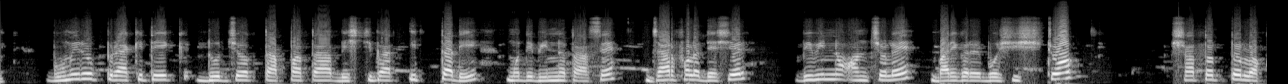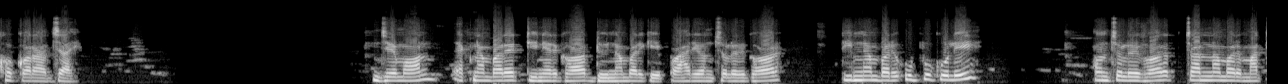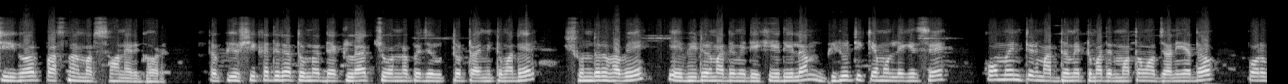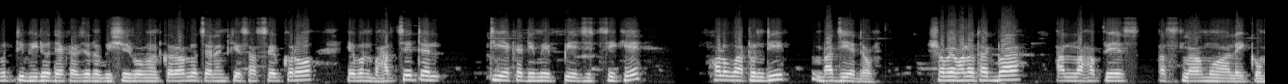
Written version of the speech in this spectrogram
ভূমিরূপ, প্রাকৃতিক দুর্যোগ, তাপমাত্রা, বৃষ্টিপাত ইত্যাদি মধ্যে ভিন্নতা আছে, যার ফলে দেশের বিভিন্ন অঞ্চলে বাড়িঘরের বৈশিষ্ট্য সাতত্য লক্ষ্য করা যায়। যেমন, এক নম্বরে টিনের ঘর, দুই নম্বরে কি পাহাড়ি অঞ্চলের ঘর, তিন নম্বরে উপকূলী অঞ্চলের ঘর, চার নম্বরে মাটির ঘর, পাঁচ নম্বর সনের ঘর। তো প্রিয় শিক্ষার্থীরা, তোমরা দেখলা চুয়ান্ন পেজের উত্তরটা আমি তোমাদের সুন্দরভাবে এই ভিডিওর মাধ্যমে দেখিয়ে দিলাম। ভিডিওটি কেমন লেগেছে কমেন্টের মাধ্যমে তোমাদের মতামত জানিয়ে দাও। পরবর্তী ভিডিও দেখার জন্য বিশেষ অনুরোধ করা হলো চ্যানেলকে সাবস্ক্রাইব করো এবং ভার্চুয়াল টি একাডেমির পেজ থেকে ফলো বাটনটি বাজিয়ে দাও। সবাই ভালো থাকবা, আল্লাহ হাফেজ, আসসালামু আলাইকুম।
